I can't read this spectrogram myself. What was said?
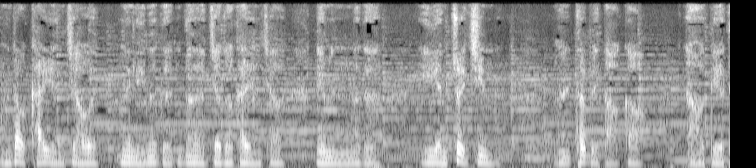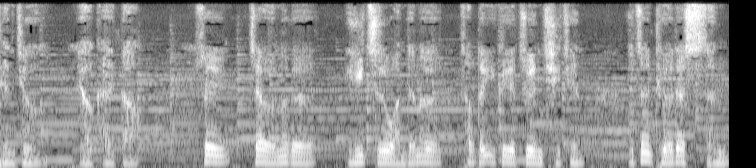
我们到开元教会，因为离那个那个叫做开元教会，离我们那个医院最近的，嗯，特别祷告，然后第二天就要开刀，所以在我那个移植完的那个差不多一个月住院期间，我真的体会到神，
